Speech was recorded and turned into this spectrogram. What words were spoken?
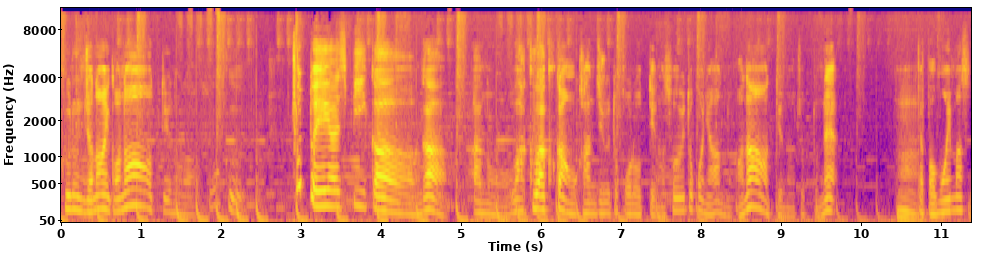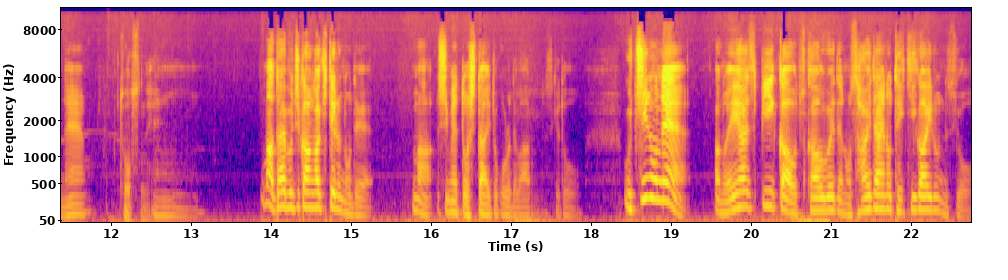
来るんじゃないかなっていうのがすごくちょっと AI スピーカーがあのワクワク感を感じるところっていうのはそういうところにあるのかなっていうのはちょっとねうんやっぱ思いますね。そうですね。うんまあ、だいぶ時間が来てるので、まあ、締めとしたいところではあるんですけど、うちのね、あの AI スピーカーを使う上での最大の敵がいるんですよ。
